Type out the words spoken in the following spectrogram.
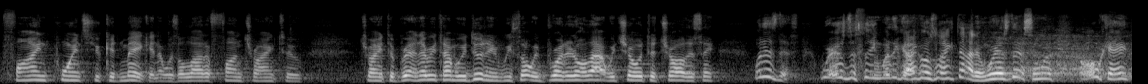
fine points you could make. And it was a lot of fun trying to, trying to, and every time we do it, we thought we brought it all out. We'd show it to Charlie and say, what is this? Where's the thing where the guy goes like that? And where's this? And oh, okay.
